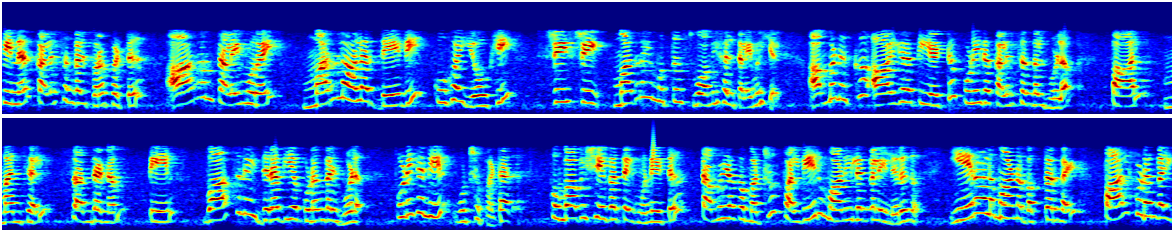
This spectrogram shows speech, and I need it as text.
பின்னர் கலசங்கள் புறப்பட்டு ஆறாம் தலைமுறை மருளாளர் தேவி குக யோகி ஸ்ரீ ஸ்ரீ மதுரை முத்து சுவாமிகள் தலைமையில் அம்மனுக்கு ஆயிரத்தி எட்டு புனித கலசங்கள் மூலம் பால் மஞ்சள் சந்தனம் தேன் வாசனை திரவிய குடங்கள் மூலம் புனித நீர் ஊற்றப்பட்டது. கும்பாபிஷேகத்தை முன்னிட்டு தமிழகம் மற்றும் பல்வேறு மாநிலங்களில் இருந்தும் ஏராளமான பக்தர்கள் பால் குடங்கள்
